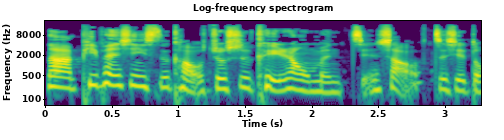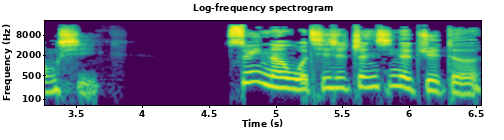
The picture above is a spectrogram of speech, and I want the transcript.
那批判性思考就是可以让我们减少这些东西，所以呢，我其实真心的觉得，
